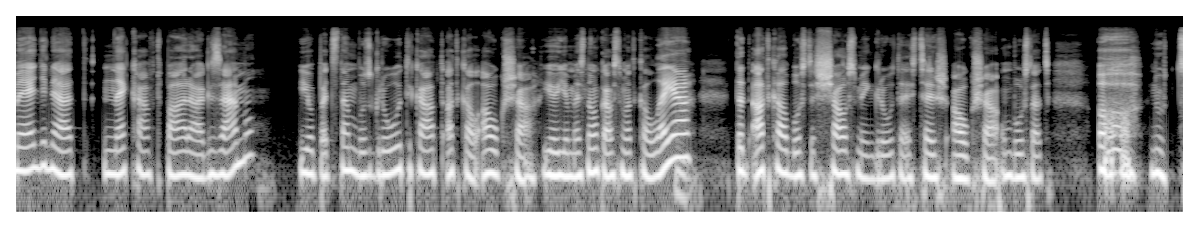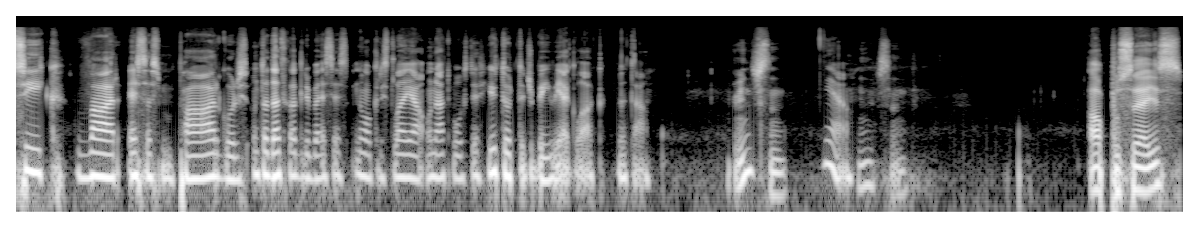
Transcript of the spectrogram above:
Mēģināt nekāpt pārāk zemu, jo pēc tam būs grūti kāpt atkal augšā. Jo, ja mēs nokāpsim atkal lejā, tad atkal būs tas šausmīgi grūtais ceļš augšā un būs tāds. Oh, nu cik var, es esmu pārguris, un tad atkal gribēsies nokrist lejā un atpūsties, jo tur taču bija vieglāk. Nu tā. Interesanti. Jā, interesanti. Apusējas.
